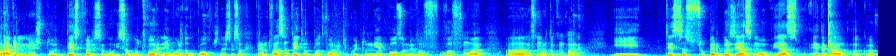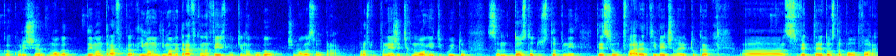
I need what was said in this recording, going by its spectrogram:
правили нещо, тествали са го и са го отворили и може да го ползваш. Нали, смисъл, примерно това са двете от платформите, които ние ползваме в, в, моя, а, в моята компания. И те са супер бързи. Аз, аз е така, ако, ако, ако реша, мога да имам трафика. Имам, имам ли трафика на Facebook и на Google, ще мога да се оправя. Просто понеже технологиите, които са доста достъпни, те се отварят и вече нали, тук света е доста по-отворен.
